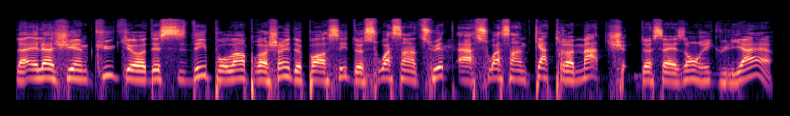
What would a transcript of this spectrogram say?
la LHJMQ qui a décidé pour l'an prochain de passer de 68 à 64 matchs de saison régulière.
